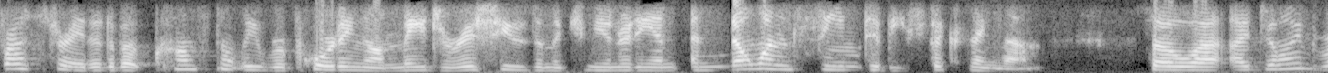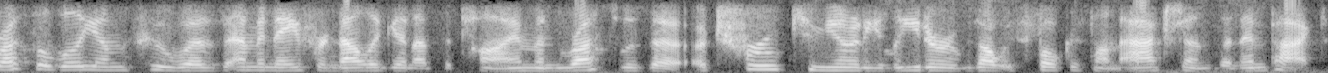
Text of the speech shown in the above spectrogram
frustrated about constantly reporting on major issues in the community, and, and no one seemed to be fixing them. So uh, I joined Russell Williams, who was MNA for Nelligan at the time, and Russ was a, a true community leader who was always focused on actions and impact.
